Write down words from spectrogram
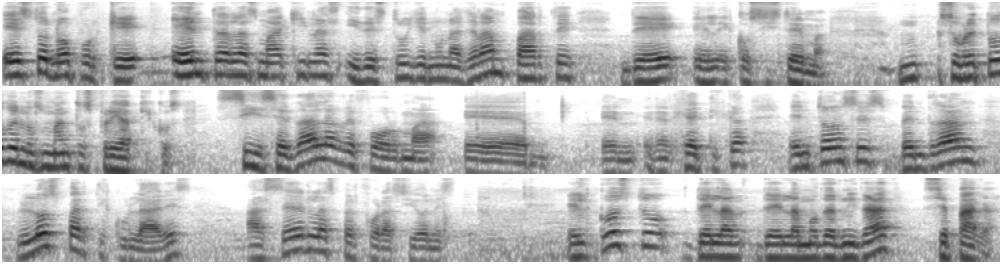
Esto no porque entran las máquinas y destruyen una gran parte del ecosistema, Mm, sobre todo en los mantos freáticos. Si se da la reforma eh, en- energética, entonces vendrán los particulares a hacer las perforaciones. El costo de la, de la modernidad se paga.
